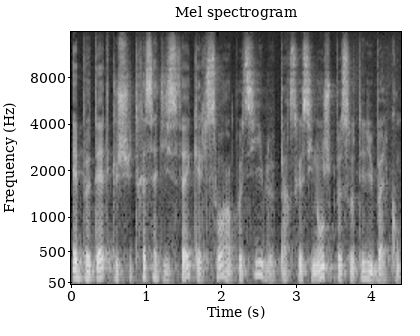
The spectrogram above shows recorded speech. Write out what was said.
et peut-être que je suis très satisfait qu'elle soit impossible, parce que sinon je peux sauter du balcon.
